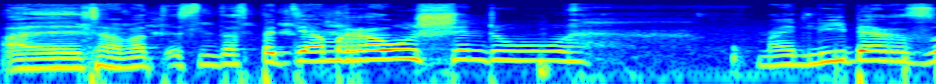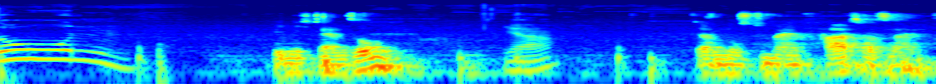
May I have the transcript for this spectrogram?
Alter, was ist denn das bei dir am Rauschen, du? Mein lieber Sohn. Bin ich dein Sohn? Ja? Dann musst du mein Vater sein.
